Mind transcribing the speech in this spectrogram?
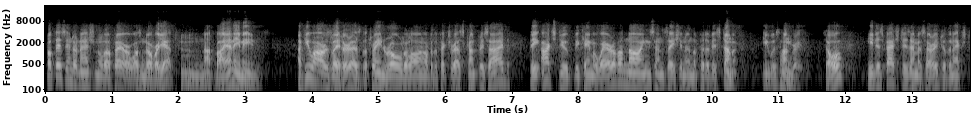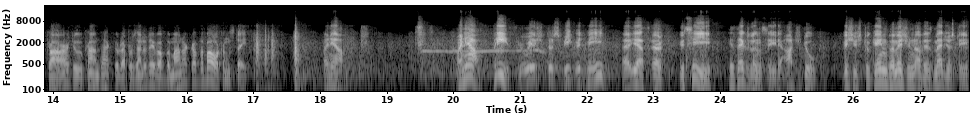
But this international affair wasn't over yet, not by any means. A few hours later, as the train rolled along over the picturesque countryside, the Archduke became aware of a gnawing sensation in the pit of his stomach. He was hungry. So, he dispatched his emissary to the next car to contact the representative of the monarch of the Balkan state. Mynheer. Mynheer, please. You wish to speak with me? Uh, yes, uh, you see, His Excellency the Archduke wishes to gain permission of His Majesty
